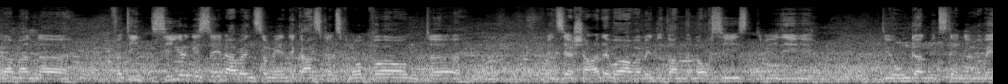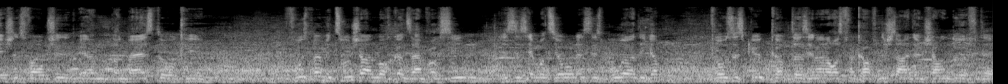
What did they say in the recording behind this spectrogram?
wir haben einen äh, verdienten Sieger gesehen, aber wenn es am Ende ganz, ganz knapp war und äh, wenn es sehr schade war, aber wenn du dann danach siehst, wie die, die Ungarn mit Standing Ovations verabschiedet werden, dann weißt du, okay, Fußball mit Zuschauern macht ganz einfach Sinn. Es ist Emotion, es ist pur und ich habe großes Glück gehabt, dass ich in einem ausverkauften Stadion schauen durfte.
